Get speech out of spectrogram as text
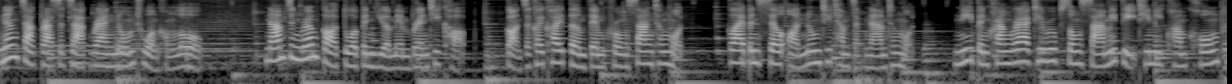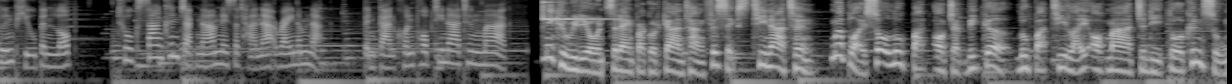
เนื่องจากปราศจากแรงโน้มถ่วงของโลก น้ำจึงเริ่มก่อตัวเป็นเหยื่อเมมเบรนที่ขอบ ก่อนจะค่อยๆ เติมเต็มโครงสร้างทั้งหมด กลายเป็นเซลล์อ่อนนุ่มที่ทำจากน้ำทั้งหมด นี่เป็นครั้งแรกที่รูปทรงสามมิติที่มีความโค้งพื้นผิวเป็นลบ ถูกสร้างขึ้นจากน้ำในสถานะไร้น้ำหนัก เป็นการค้นพบที่น่าทึ่งมาก นี่คือวิดีโอแสดงปรากฏการณ์ทางฟิสิกส์ที่น่าทึ่ง เมื่อปล่อยโซ่ลูกปัดออกจากบิ๊กเกอร์ ลูกปัดที่ไหลออกมาจะดีดตัวขึ้นสูง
